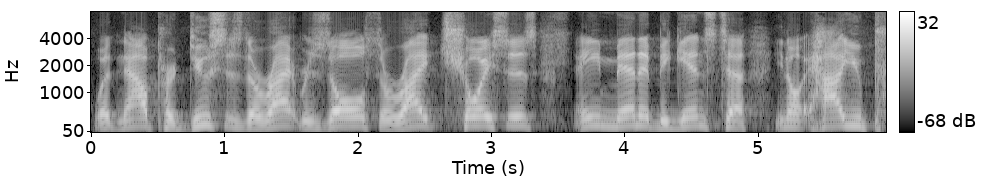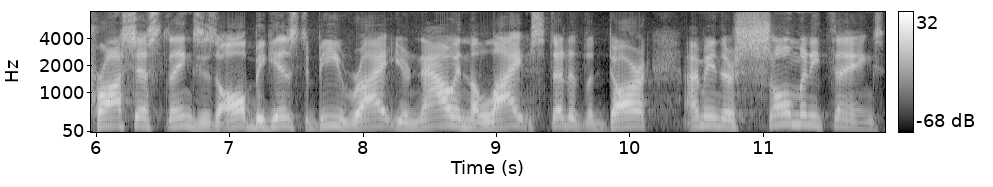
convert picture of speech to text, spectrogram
what now produces the right results the right choices. Amen. It begins to you know how you process things is all begins to be right. You're now in the light instead of the dark. I mean, there's so many things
